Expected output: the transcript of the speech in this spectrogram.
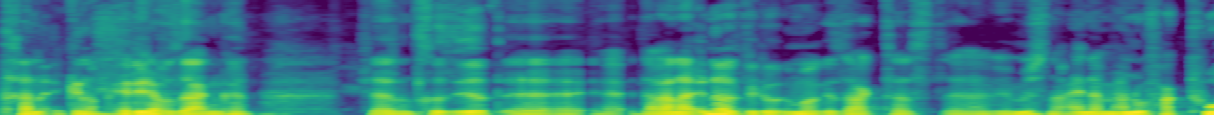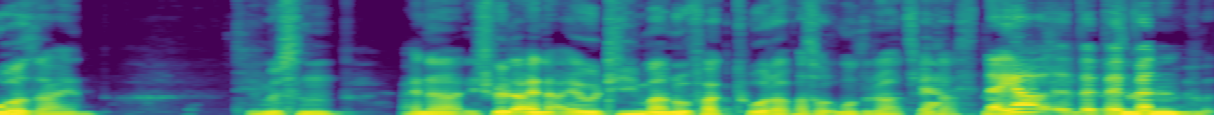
dran, genau, hätte ich auch sagen können. Ich habe interessiert, äh, äh, daran erinnert, wie du immer gesagt hast, äh, wir müssen eine Manufaktur sein. Wir müssen eine, ich will eine IoT-Manufaktur oder was auch immer du da erzählt ja. hast. Naja, wenn, also, wenn,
